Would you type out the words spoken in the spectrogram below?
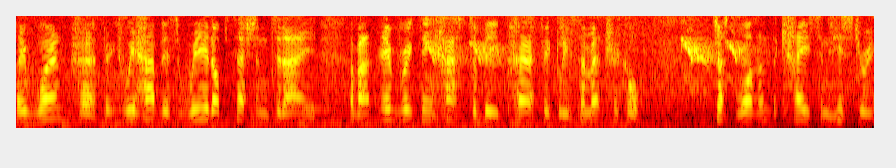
They weren't perfect. We have this weird obsession today about everything has to be perfectly symmetrical. Just wasn't the case in history.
